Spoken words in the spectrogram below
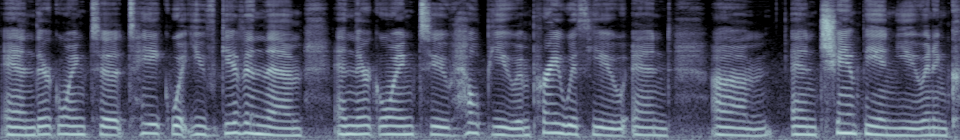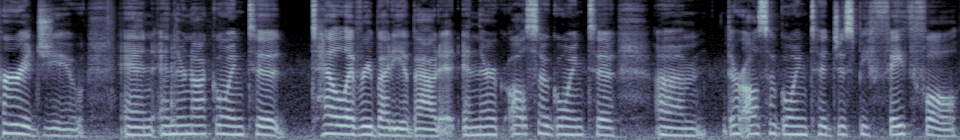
and they're going to take what you've given them and they're going to help you and pray with you and um, and champion you and encourage you. And and they're not going to tell everybody about it. And they're also going to um, they're also going to just be faithful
